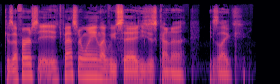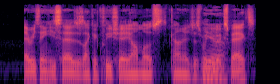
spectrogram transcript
Because at first, it, Pastor Wayne, like we said, he's just kind of, he's like, everything he says is like a cliche almost, kind of just what you expect.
